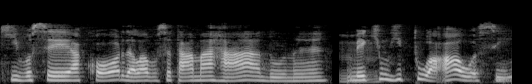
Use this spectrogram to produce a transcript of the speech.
que você acorda lá, você tá amarrado, né? Uhum. Meio que um ritual, assim.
